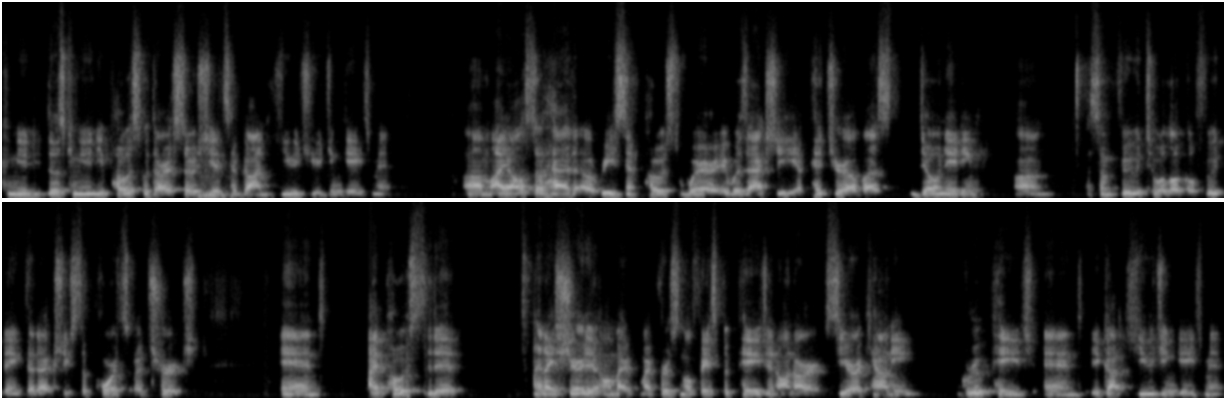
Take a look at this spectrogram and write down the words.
community those community posts with our associates have gotten huge huge engagement. Um, i also had a recent post where it was actually a picture of us donating um, some food to a local food bank that actually supports a church. And i posted it and i shared it on my, my personal facebook page and on our sierra county group page and it got huge engagement.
